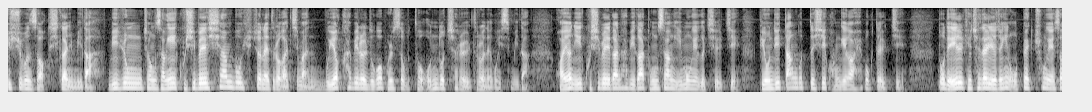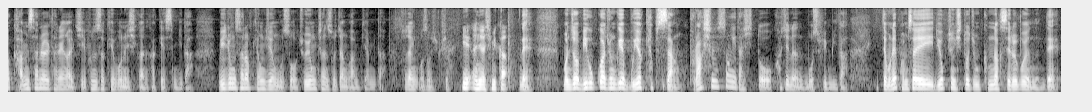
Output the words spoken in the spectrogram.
이슈 분석 시간입니다. 미중 정상이 90일 시한부 휴전에 들어갔지만 무역 합의를 두고 벌써부터 온도차를 드러내고 있습니다. 과연 이 90일간 합의가 동상 이몽에 그칠지, 비온 뒤 땅 굳듯이 관계가 회복될지, 또 내일 개최될 예정인 오펙 총회에서 감산을 단행할지 분석해보는 시간 갖겠습니다. 미중산업경제연구소 조용찬 소장과 함께합니다. 소장님 어서 오십시오. 예, 안녕하십니까? 네, 먼저 미국과 중국의 무역 협상 불확실성이 다시 또 커지는 모습입니다. 이 때문에 밤사이 뉴욕 증시도 좀 급락세를 보였는데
